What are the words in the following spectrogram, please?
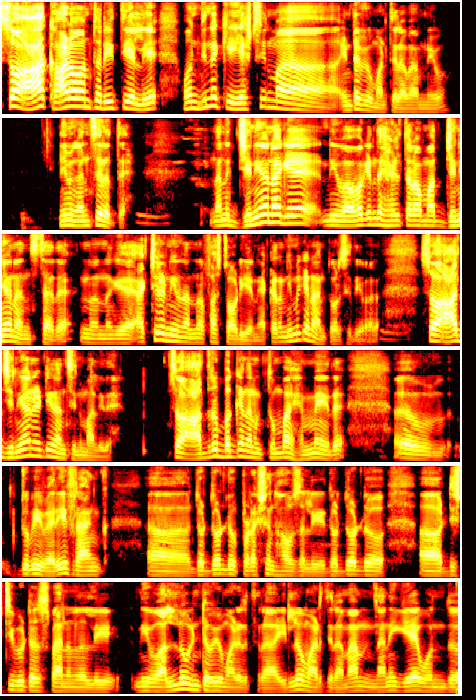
ಸೊ ಆ ಕಾಡೋವಂಥ ರೀತಿಯಲ್ಲಿ ಒಂದು ದಿನಕ್ಕೆ ಎಷ್ಟು ಸಿನಿಮಾ ಇಂಟರ್ವ್ಯೂ ಮಾಡ್ತೀರಾ ಮ್ಯಾಮ್ ನೀವು? ನಿಮಗೆ ಅನಿಸಿರುತ್ತೆ. ನನಗೆ ಜೆನ್ಯೂನ್ ಆಗಿ ನೀವು ಅವಾಗಿಂದ ಹೇಳ್ತಿರೋ ಮಾತು ಜೆನ್ಯೂನ್ ಅನಿಸ್ತಾ ಇದೆ. ನನಗೆ ಆ್ಯಕ್ಚುಲಿ ನೀವು ನನ್ನ ಫಸ್ಟ್ ಆಡಿಯನ್ ಯಾಕಂದರೆ ನಿಮಗೆ ನಾನು ತೋರಿಸಿದ್ದೀವಾಗ ಸೊ ಆ ಜೆನ್ಯೂನಿಟಿ ನನ್ನ ಸಿನಿಮಾಲಿದೆ. ಸೊ ಅದ್ರ ಬಗ್ಗೆ ನನಗೆ ತುಂಬ ಹೆಮ್ಮೆ ಇದೆ. ಟು ಬಿ ವೆರಿ ಫ್ರ್ಯಾಂಕ್ ದೊಡ್ಡ ದೊಡ್ಡ ಪ್ರೊಡಕ್ಷನ್ ಹೌಸಲ್ಲಿ, ದೊಡ್ಡ ದೊಡ್ಡ ಡಿಸ್ಟ್ರಿಬ್ಯೂಟರ್ಸ್ ಪ್ಯಾನಲಲ್ಲಿ ನೀವು ಅಲ್ಲೂ ಇಂಟರ್ವ್ಯೂ ಮಾಡಿರ್ತೀರಾ, ಇಲ್ಲೂ ಮಾಡ್ತೀರಾ ಮ್ಯಾಮ್? ನನಗೆ ಒಂದು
